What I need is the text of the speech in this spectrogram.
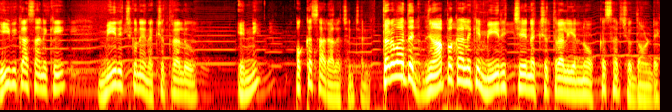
ఈ వికాసానికి మీరిచ్చుకునే నక్షత్రాలు ఎన్ని? ఒక్కసారి ఆలోచించండి. తర్వాత జ్ఞాపకాలకి మీరిచ్చే నక్షత్రాలు ఎన్నో ఒక్కసారి చూద్దామండి.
